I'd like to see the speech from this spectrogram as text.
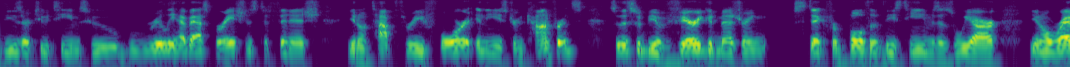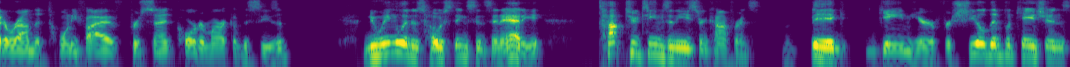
These are two teams who really have aspirations to finish, you know, top three, four in the Eastern Conference. So this would be a very good measuring stick for both of these teams as we are, you know, right around the 25% quarter mark of the season. New England is hosting Cincinnati, top two teams in the Eastern Conference. Big game here for shield implications,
